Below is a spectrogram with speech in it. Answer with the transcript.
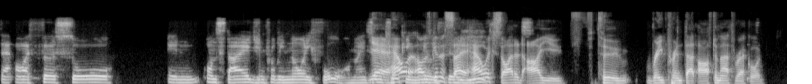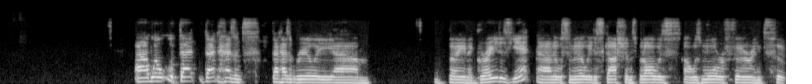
that I first saw in on stage in probably '94. I mean, so yeah. How I was going to say, years. how excited are you to reprint that aftermath record? Uh, well, look that that hasn't that hasn't really um, been agreed as yet. Uh, there were some early discussions, but I was I was more referring to, to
